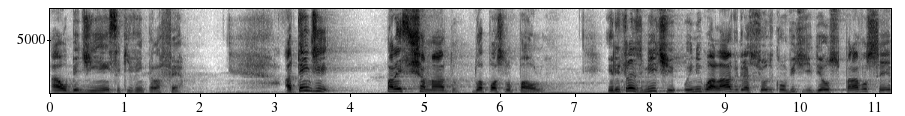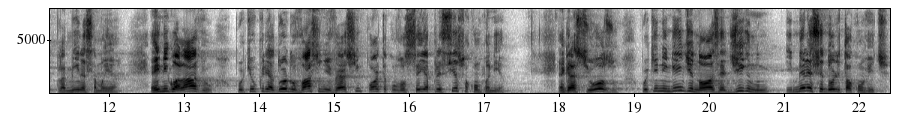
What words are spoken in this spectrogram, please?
a obediência que vem pela fé. Atende para esse chamado do apóstolo Paulo ele transmite o inigualável e gracioso convite de Deus para você, para mim nessa manhã. É inigualável porque o Criador do vasto universo importa com você e aprecia sua companhia. É gracioso porque ninguém de nós é digno e merecedor de tal convite.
